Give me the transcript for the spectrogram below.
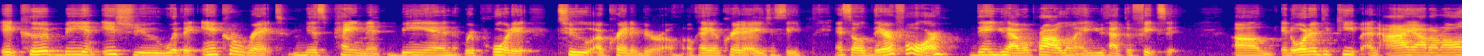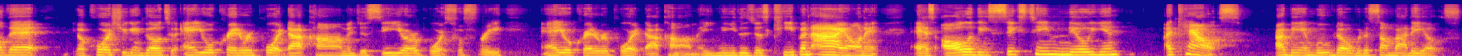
it could be an issue with an incorrect mispayment being reported to a credit bureau, okay, a credit agency. And so, therefore, then you have a problem and you have to fix it. Um, in order to keep an eye out on all that, of course, you can go to annualcreditreport.com and just see your reports for free. Annualcreditreport.com. And you need to just keep an eye on it as all of these 16 million accounts are being moved over to somebody else.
